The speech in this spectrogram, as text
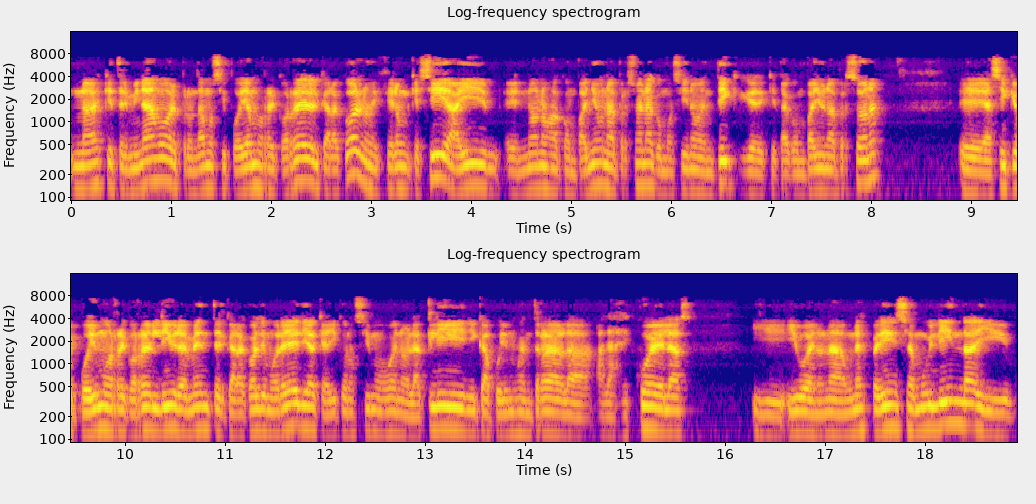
una vez que terminamos, le preguntamos si podíamos recorrer el caracol, nos dijeron que sí, ahí eh, no nos acompañó una persona como si no en TIC, que, te acompaña una persona. Eh, así que pudimos recorrer libremente el caracol de Morelia, que ahí conocimos, bueno, la clínica, pudimos entrar a, las escuelas. Y, bueno, nada, una experiencia muy linda y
